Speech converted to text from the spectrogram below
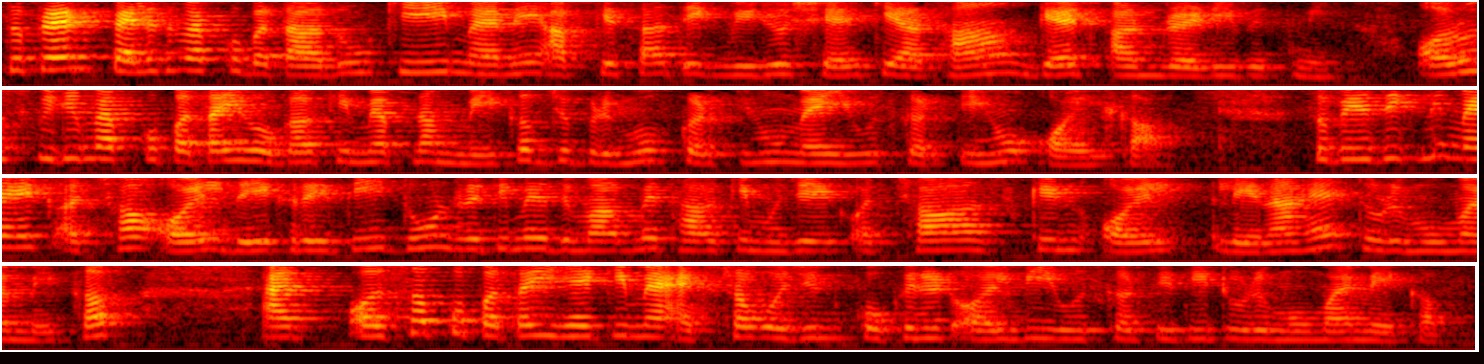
सो so फ्रेंड्स पहले तो मैं आपको बता दूँ कि मैंने आपके साथ एक वीडियो शेयर किया था गेट अनरेडी विथ मी और उस वीडियो में आपको पता ही होगा कि मैं अपना मेकअप जब रिमूव करती हूँ, मैं यूज़ करती हूँ ऑयल का। सो so बेसिकली मैं एक अच्छा ऑयल देख रही थी। ढूंढ रही थी मेरे दिमाग में था कि मुझे एक अच्छा स्किन ऑयल लेना है to remove my makeup and also आपको पता ही है कि मैं एक्स्ट्रा वर्जिन कोकोनट ऑयल भी यूज़ करती थी to remove my makeup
